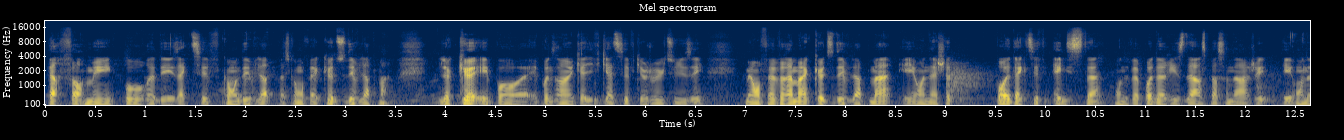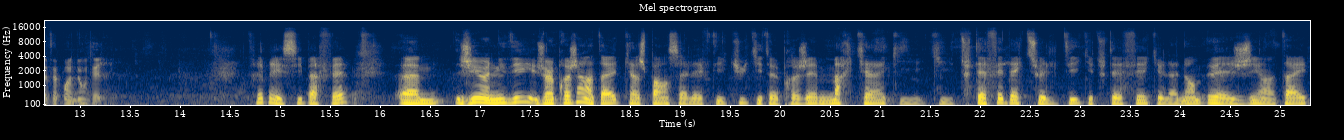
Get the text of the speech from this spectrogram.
performer pour des actifs qu'on développe parce qu'on fait que du développement. Le que n'est pas, est pas un qualificatif que je veux utiliser, mais on fait vraiment que du développement et on n'achète pas d'actifs existants, on ne fait pas de résidence personnes âgées et on ne fait pas d'hôtellerie. Très précis, parfait. Euh, j'ai une idée, j'ai un projet en tête quand je pense à l'FTQ qui est un projet marquant, qui, est tout à fait d'actualité, qui est tout à fait que la norme ESG en tête,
